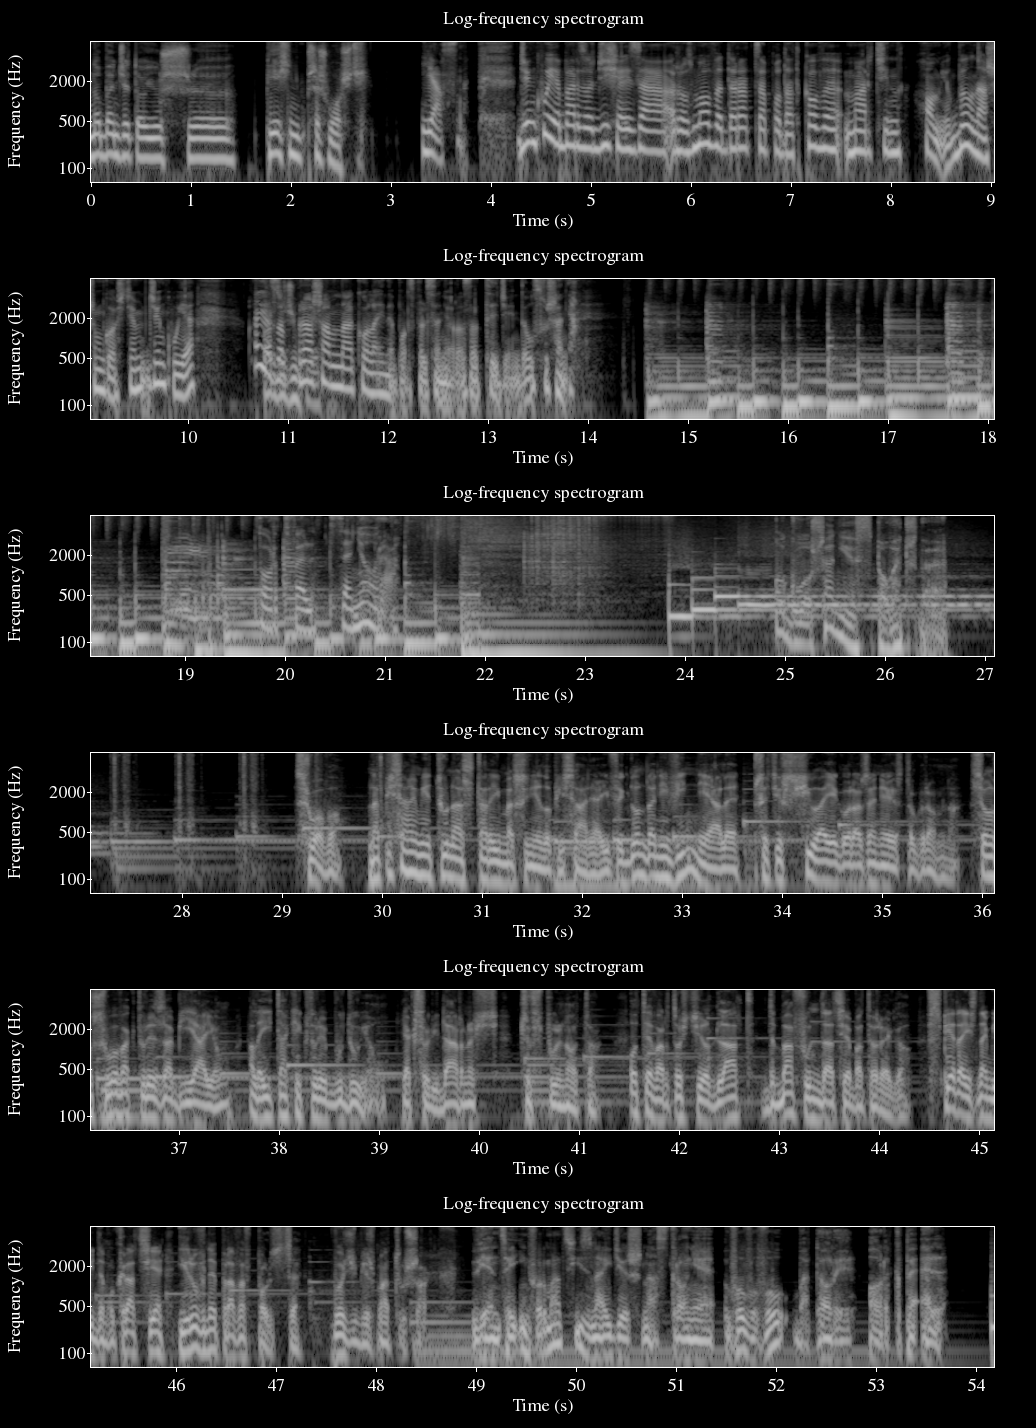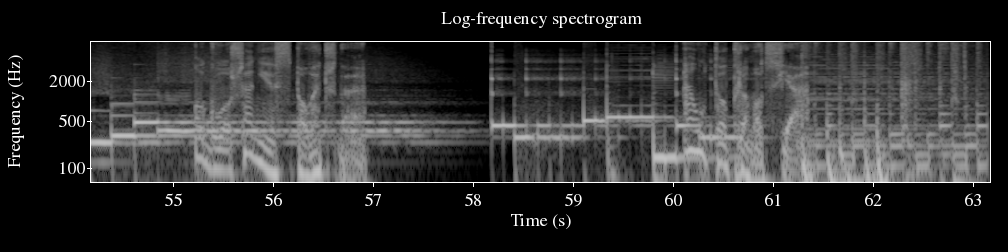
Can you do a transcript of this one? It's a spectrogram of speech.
no będzie to już e, pieśń przeszłości. Jasne. Dziękuję bardzo dzisiaj za rozmowę. Doradca podatkowy Marcin Homiuk był naszym gościem. Dziękuję. A ja bardzo zapraszam dziękuję. na kolejny Portfel Seniora za tydzień. Do usłyszenia. Portfel Seniora. Ogłoszenie społeczne. Słowo. Napisałem je tu na starej maszynie do pisania i wygląda niewinnie, ale przecież siła jego rażenia jest ogromna. Są słowa, które zabijają, ale i takie, które budują, jak solidarność czy wspólnota. O te wartości od lat dba Fundacja Batorego. Wspieraj z nami demokrację i równe prawa w Polsce. Włodzimierz Matuszak. Więcej informacji znajdziesz na stronie www.batory.org.pl Ogłoszenie społeczne. Autopromocja.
